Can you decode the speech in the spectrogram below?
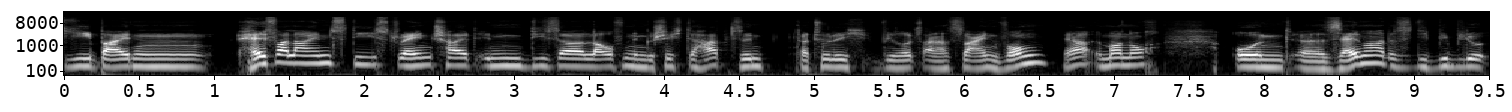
die beiden Helferlines, die Strange halt in dieser laufenden Geschichte hat, sind natürlich, wie soll es anders sein, Wong, ja, immer noch. Und äh, Selma, das ist die Biblio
